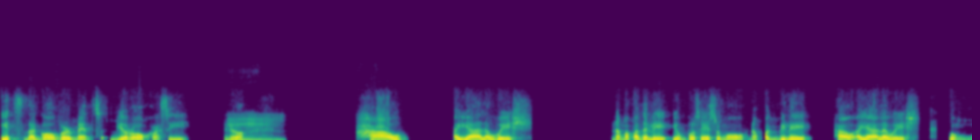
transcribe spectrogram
It's the government's bureaucracy. You know? Mm. How Ayala wish na mapadali yung proseso mo ng pagbili. How Ayala wish kung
